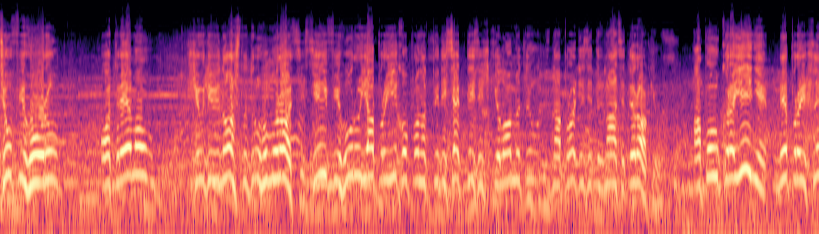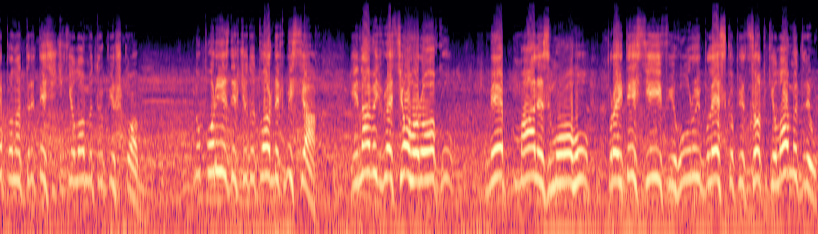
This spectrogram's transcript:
Цю фігуру отримав ще в 92-му році. З цією фігурою я проїхав понад 50 тисяч кілометрів на протязі 13 років. А по Україні ми пройшли понад 3 тисячі кілометрів пішком. Ну, по різних чудотворних місцях. І навіть вже цього року ми мали змогу пройти з цією фігурою близько 500 кілометрів.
